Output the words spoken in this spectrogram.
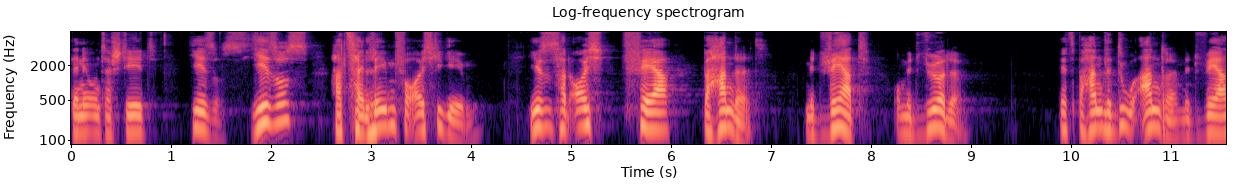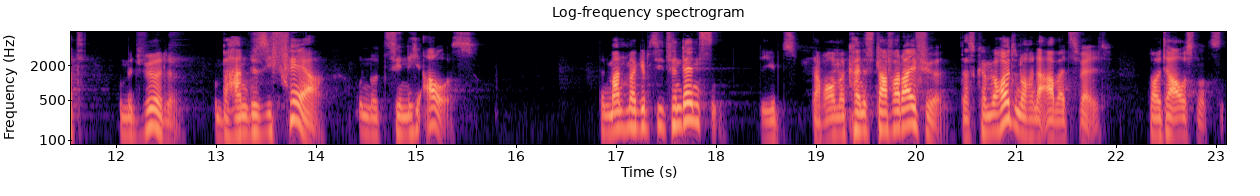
denn er untersteht Jesus. Jesus hat sein Leben für euch gegeben. Jesus hat euch fair behandelt. Mit Wert und mit Würde. Jetzt behandle du andere mit Wert und mit Würde. Und behandle sie fair und nutze sie nicht aus. Denn manchmal gibt es die Tendenzen. Die gibt's, da brauchen wir keine Sklaverei für. Das können wir heute noch in der Arbeitswelt. Leute ausnutzen.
